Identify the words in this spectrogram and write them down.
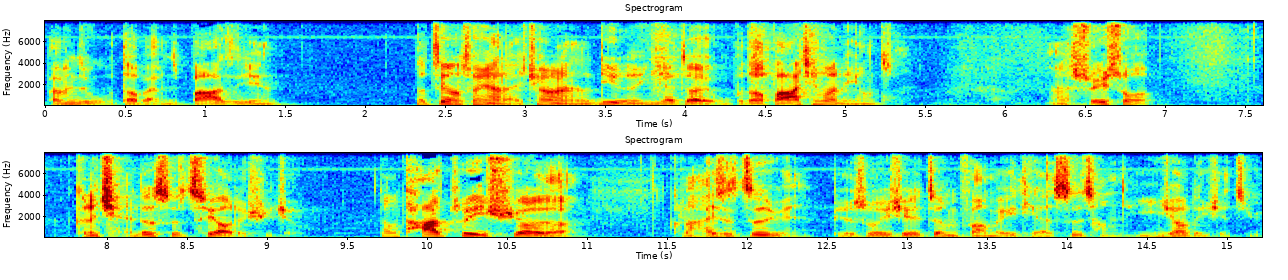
百分之五到百分之八之间。这样算下来，俏江南的利润应该在五到八千万的样子啊。所以说，可能钱都是次要的需求。那么他最需要的，可能还是资源，比如说一些政府啊、媒体啊、市场营销的一些资源。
